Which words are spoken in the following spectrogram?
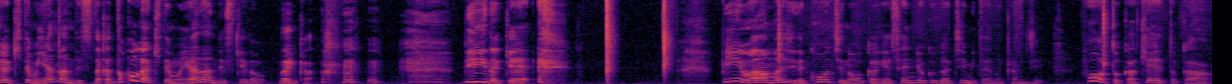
A が来ても嫌なんです。だからどこが来ても嫌なんですけど。なんか。B だけ。B はマジでコーチのおかげ戦力勝ちみたいな感じ。4とか K とか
